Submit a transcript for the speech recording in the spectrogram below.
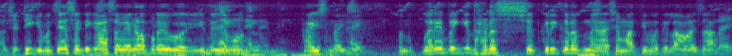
अच्छा ठीक आहे. मग त्यासाठी काय असा वेगळा प्रयोग आहे की नाही, त्याच्यामुळे नाही, नाही. काहीच नाही काही पण बऱ्यापैकी धाडस शेतकरी करत नाही अशा मातीमध्ये लावायचा. नाही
